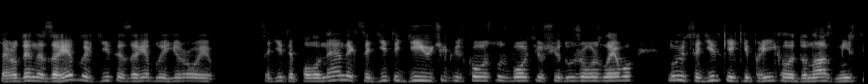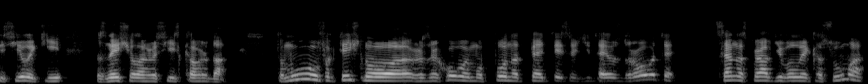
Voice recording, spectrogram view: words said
Це родини загиблих, діти загиблих героїв, це діти полонених, це діти діючих військовослужбовців, що дуже важливо. Ну і це дітки, які приїхали до нас з міст і сіл, які знищила російська орда. Тому фактично розраховуємо понад 5 тисяч дітей оздоровити. Це насправді велика сума,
